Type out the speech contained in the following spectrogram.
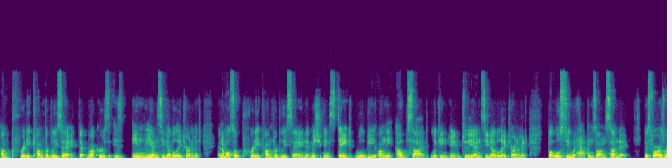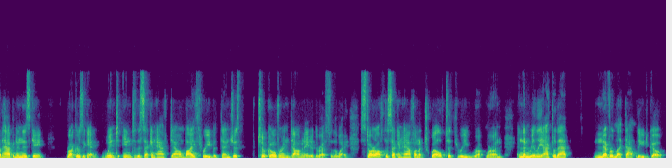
I'm pretty comfortably saying that Rutgers is in the NCAA tournament. And I'm also pretty comfortably saying that Michigan State will be on the outside looking into the NCAA tournament. But we'll see what happens on Sunday. As far as what happened in this game, Rutgers again went into the second half down by three, but then just took over and dominated the rest of the way. Start off the second half on a 12 to 3 run. And then, really, after that, never let that lead go.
